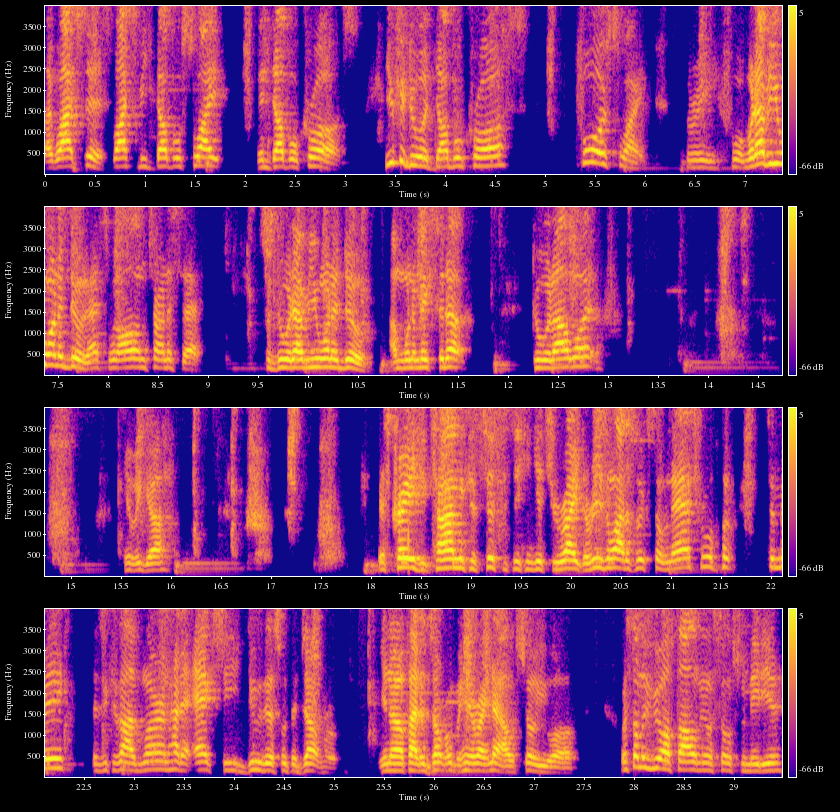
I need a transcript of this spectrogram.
Like watch this, watch me double swipe, and double cross. You can do a double cross, four swipe, three, four, whatever you want to do. That's what all I'm trying to say. So do whatever you want to do. I'm gonna mix it up. Do what I want. Here we go. It's crazy. Time and consistency can get you right. The reason why this looks so natural to me is because I've learned how to actually do this with the jump rope. You know, if I had to jump in here right now, I'll show you all. But some of you all follow me on social media.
